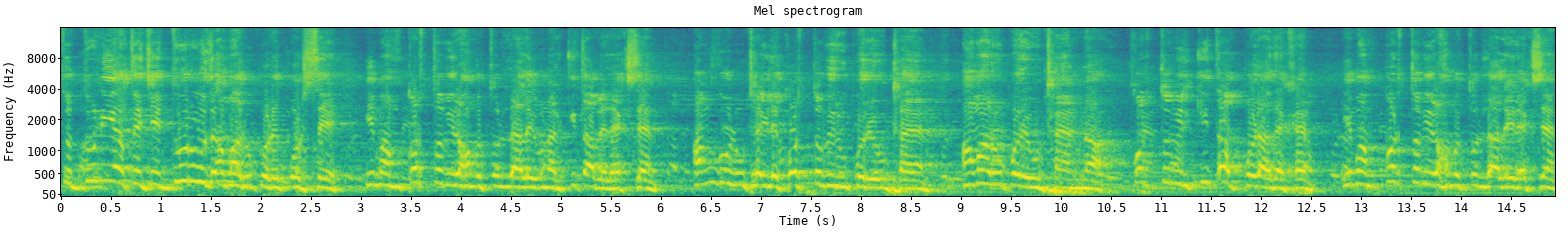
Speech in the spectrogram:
তো দুনিয়াতে যে দুরুদ আমার উপরে পড়ছে ইমাম কর্তবী রহমতুল্লাহ আলাই ওনার কিতাবে লেখছেন, আঙ্গুল উঠাইলে কর্তবীর উপরে উঠায়েন আমার উপরে উঠায়েন না। কর্তবীর কিতাব পড়া দেখেন, ইমাম কর্তবী রহমতুল্লাহ আলাই লেখছেন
